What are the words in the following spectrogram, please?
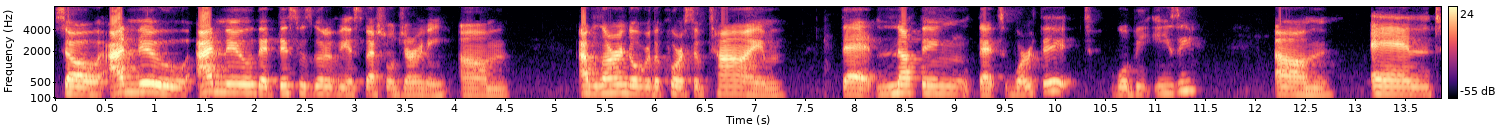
So I knew I knew that this was going to be a special journey. Um, I've learned over the course of time that nothing that's worth it will be easy. Um, and,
